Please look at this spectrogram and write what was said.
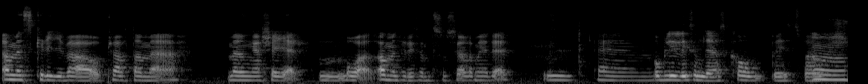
ja, men skriva och prata med, med unga tjejer Mm. på ja, men till exempel sociala medier. Mm. Ehm, Och blir liksom deras kompis först. Mm.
